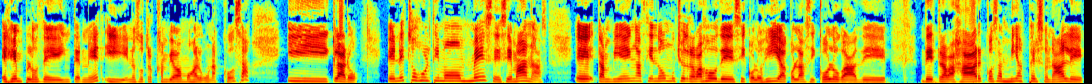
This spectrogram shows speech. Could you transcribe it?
ejemplos de internet y nosotros cambiábamos algunas cosas. Y claro en estos últimos meses, semanas, eh, también haciendo mucho trabajo de psicología con la psicóloga, de, de trabajar cosas mías personales,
